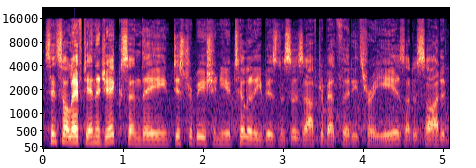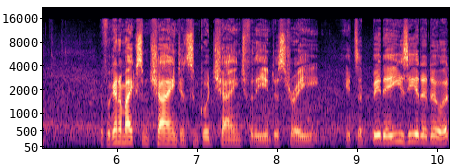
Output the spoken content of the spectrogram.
since I left Energex and the distribution utility businesses after about 33 years, I decided if we're going to make some change and some good change for the industry, it's a bit easier to do it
